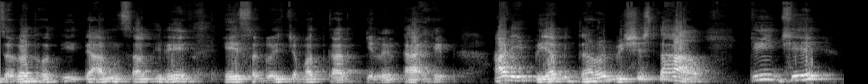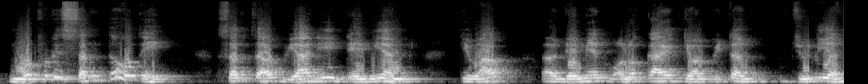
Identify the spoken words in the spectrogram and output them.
जगत होती त्यानुसार तिने हे सगळे चमत्कार केलेले आहेत. आणि प्रिय मित्रांनो विशेषत की जे मोठमोठे संत होते संत व्यानी डेमियन किंवा डेमियन मोलोकाय किंवा पीटर जुलियन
